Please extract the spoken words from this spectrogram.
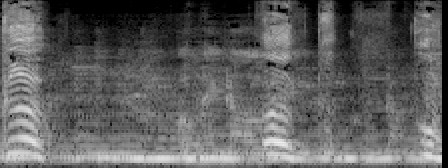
God. Oh,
